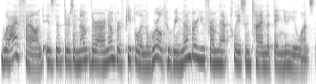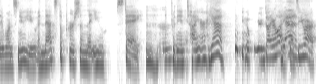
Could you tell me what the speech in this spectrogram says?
what i've found is that there's a num- there are a number of people in the world who remember you from that place and time that they knew you once. They once knew you and that's the person that you stay mm-hmm. for the entire yeah. you know for your entire life. Yes. that's who you are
